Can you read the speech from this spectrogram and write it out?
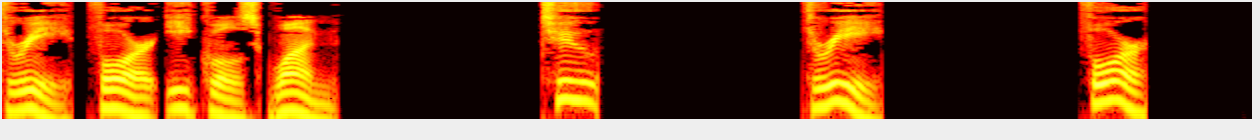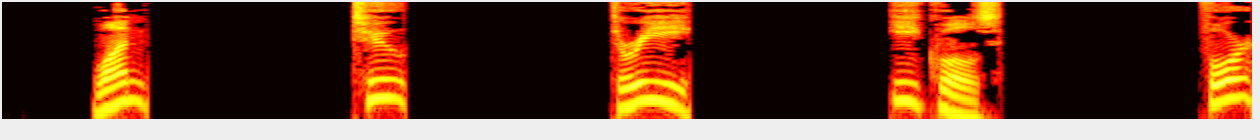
3 4 equals 1 2 3 4 1 2 3 equals 4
